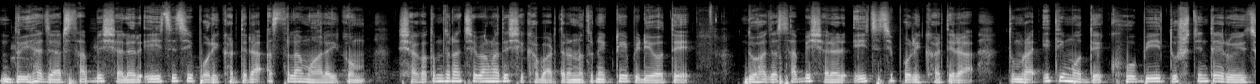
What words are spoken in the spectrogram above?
দুই হাজার ছাব্বিশ সালের এইচএসি পরীক্ষার্থীরা আসসালামু আলাইকুম। স্বাগতম জানাচ্ছি বাংলাদেশ শিক্ষা বার্তার নতুন একটি ভিডিওতে। দু হাজার ছাব্বিশ সালের এইচএসি পরীক্ষার্থীরা তোমরা ইতিমধ্যে খুবই দুশ্চিন্তায় রয়েছ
